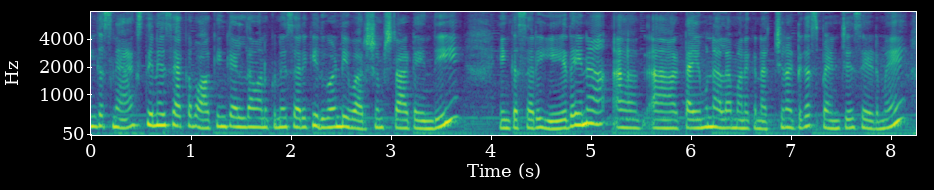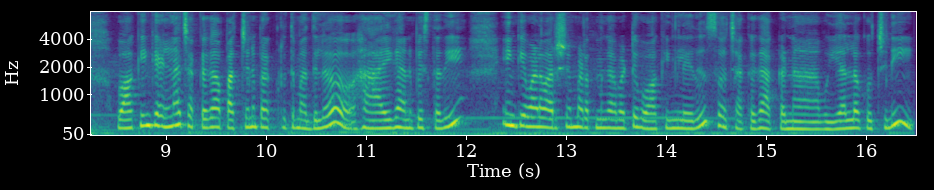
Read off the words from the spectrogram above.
ఇంకా స్నాక్స్ తినేసాక వాకింగ్కి వెళ్దాం అనుకునేసరికి ఇదిగోండి ఈ వర్షం స్టార్ట్ అయింది. ఇంకా సరే ఏదైనా టైంను అలా మనకు నచ్చినట్టుగా స్పెండ్ చేసేయడమే. వాకింగ్కి వెళ్ళినా చక్కగా పచ్చని ప్రకృతి మధ్యలో హాయిగా అనిపిస్తుంది. ఇంక ఇవాళ వర్షం పడుతుంది కాబట్టి వాకింగ్ లేదు. సో చక్కగా అక్కడ నా ఉయ్యాల్లో కూర్చుని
